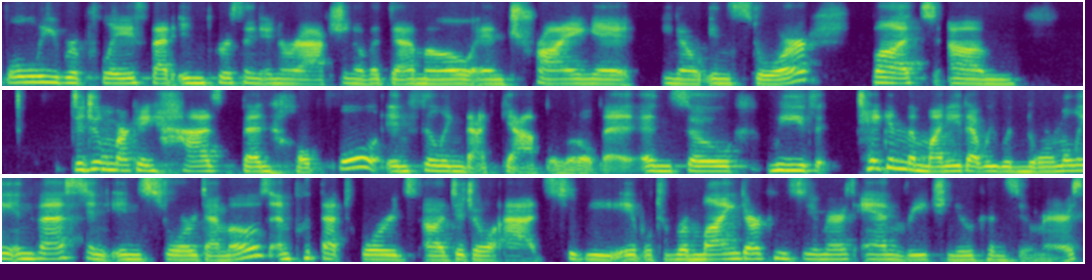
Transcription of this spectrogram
fully replace that in-person interaction of a demo and trying it you know in store but um, digital marketing has been helpful in filling that gap a little bit. And so we've taken the money that we would normally invest in in store demos and put that towards uh, digital ads to be able to remind our consumers and reach new consumers.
